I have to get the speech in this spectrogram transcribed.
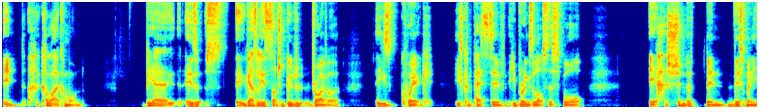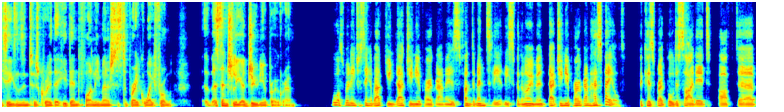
It kind of like, come on, Pierre is Gasly is such a good driver. He's quick. He's competitive. He brings a lot to the sport. It shouldn't have been this many seasons into his career that he then finally manages to break away from essentially a junior program. What's really interesting about that junior program is fundamentally, at least for the moment, that junior program has failed because Red Bull decided after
